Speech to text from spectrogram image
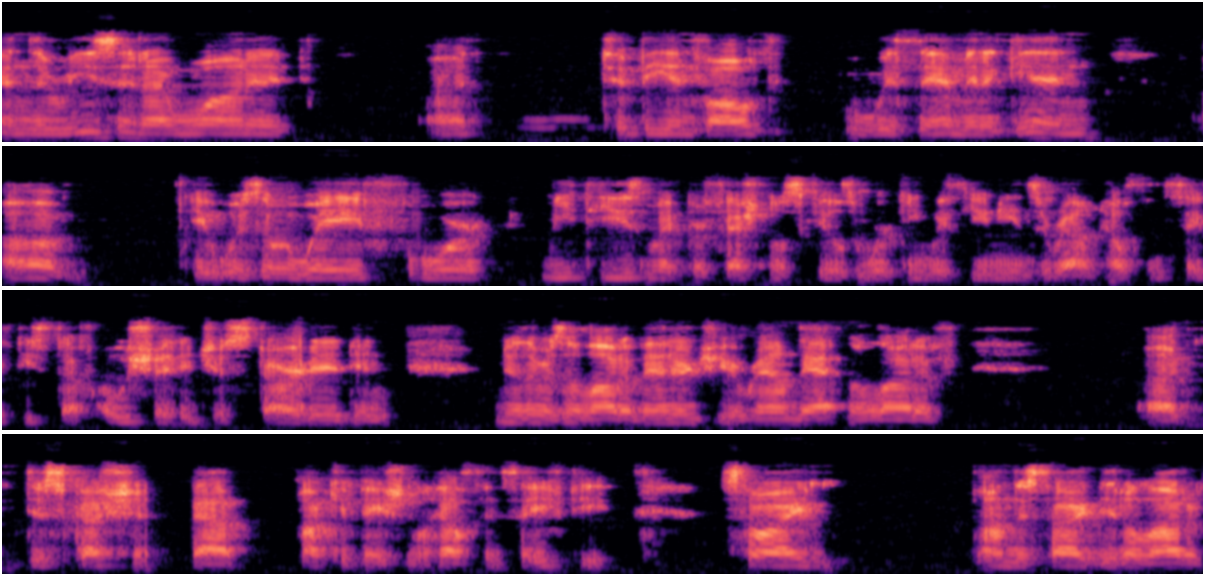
And the reason I wanted uh, to be involved with them, and again, um, it was a way for me to use my professional skills working with unions around health and safety stuff. OSHA had just started, and you know there was a lot of energy around that and a lot of uh, discussion about occupational health and safety. So I, on the side, did a lot of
